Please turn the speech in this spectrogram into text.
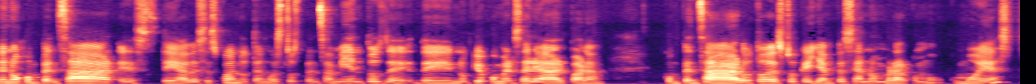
de no compensar, este, a veces cuando tengo estos pensamientos de, de no quiero comer cereal para compensar o todo esto que ya empecé a nombrar como, como es,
